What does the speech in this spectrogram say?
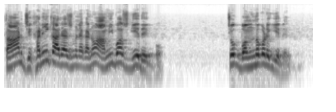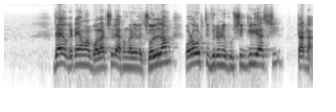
তার যেখানেই কাজ আসবে না কেন, আমি বস গিয়ে দেখব। চোখ বন্ধ করে গিয়ে দেখব। যাই হোক, এটাই আমার বলার ছিল এখনকার জন্য চললাম, পরবর্তী ভিডিও নিয়ে খুব শিগগিরই আসছি। টাটা।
